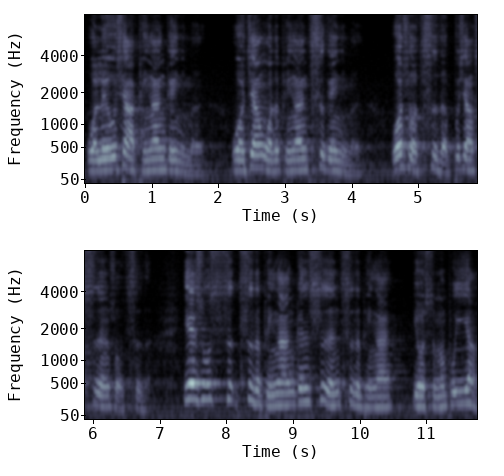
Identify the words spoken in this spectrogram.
我留下平安给你们，我将我的平安赐给你们。我所赐的不像世人所赐的。耶稣赐赐的平安跟世人赐的平安有什么不一样？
